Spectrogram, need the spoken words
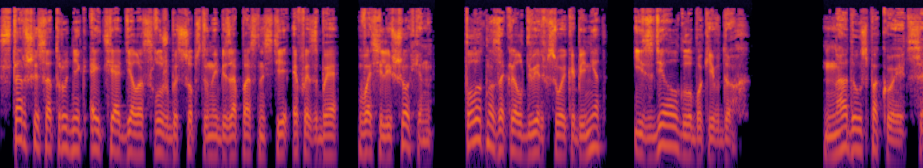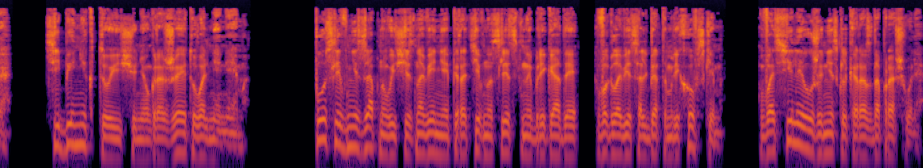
старший сотрудник IT-отдела службы собственной безопасности ФСБ Василий Шохин плотно закрыл дверь в свой кабинет и сделал глубокий вдох. «Надо успокоиться. Тебе никто еще не угрожает увольнением». После внезапного исчезновения оперативно-следственной бригады во главе с Альбертом Лиховским Василия уже несколько раз допрашивали.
